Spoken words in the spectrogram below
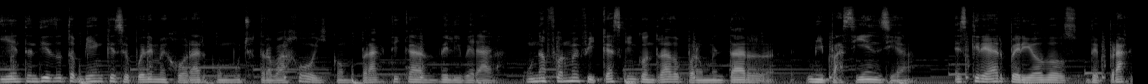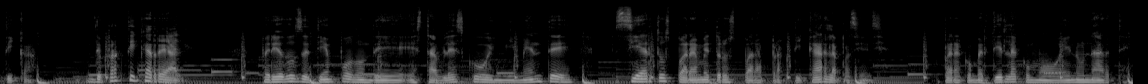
y he entendido también que se puede mejorar con mucho trabajo y con práctica deliberada. Una forma eficaz que he encontrado para aumentar mi paciencia es crear periodos de práctica, de práctica real, periodos de tiempo donde establezco en mi mente ciertos parámetros para practicar la paciencia, para convertirla como en un arte.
